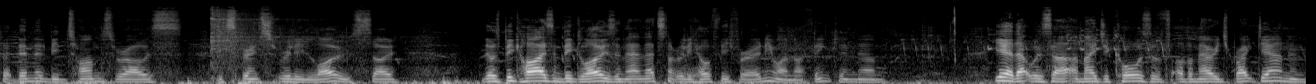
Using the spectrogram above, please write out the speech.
But then there'd be times where I was experienced really low. So there was big highs and big lows, and, that, and that's not really healthy for anyone, I think. And um, yeah, that was uh, a major cause of, of a marriage breakdown. And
